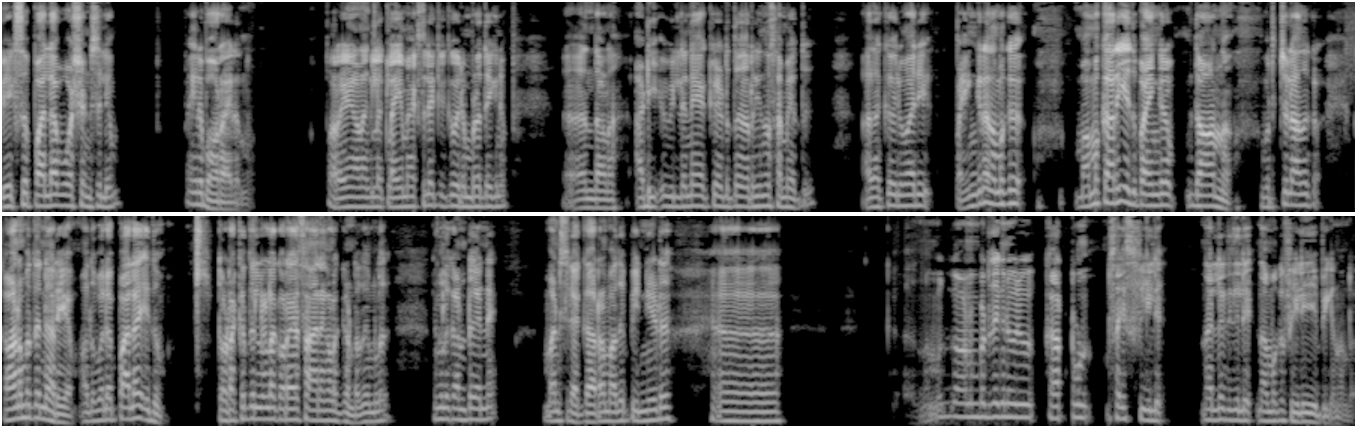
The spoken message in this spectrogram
V X പല പോർഷൻസിലും ഭയങ്കര ബോറായിരുന്നു പറയുകയാണെങ്കിൽ ക്ലൈമാക്സിലേക്കൊക്കെ വരുമ്പോഴത്തേക്കിനും എന്താണ് അടി വില്ലനെയൊക്കെ എടുത്ത് എറിയുന്ന സമയത്ത് അതൊക്കെ ഒരുമാതിരി ഭയങ്കര നമുക്ക് നമുക്കറിയാം ഇത് ഭയങ്കര ഇതാണെന്ന് വിർച്വലാന്ന് കാണുമ്പോൾ തന്നെ അറിയാം. അതുപോലെ പല ഇതും. തുടക്കത്തിലുള്ള കുറേ സാധനങ്ങളൊക്കെ ഉണ്ട്. അത് നമ്മൾ നിങ്ങൾ കണ്ടു തന്നെ മനസ്സിലാക്കുക കാരണം അത് പിന്നീട് നമുക്ക് കാണുമ്പോഴത്തേക്കിനും ഒരു കാർട്ടൂൺ സൈസ് ഫീൽ നല്ല രീതിയിൽ നമുക്ക് ഫീൽ ചെയ്യിപ്പിക്കുന്നുണ്ട്.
